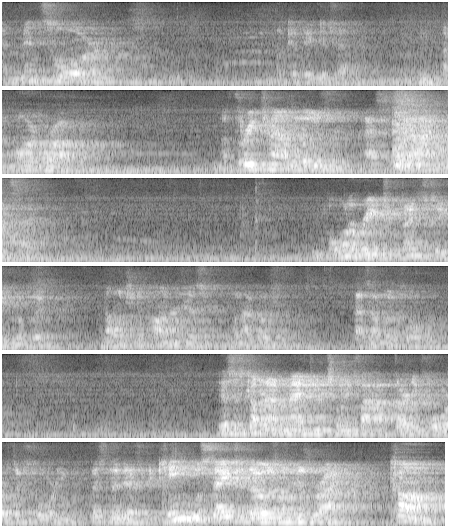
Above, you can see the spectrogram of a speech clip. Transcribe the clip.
and mentor a convicted felon, an armed robber, a three-time loser, as society would say. I want to read two things to you real quick. And I want you to ponder this when I go for, as I move forward. This is coming out of Matthew 25, 34 through 40. Listen to this. The king will say to those on his right, Come,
